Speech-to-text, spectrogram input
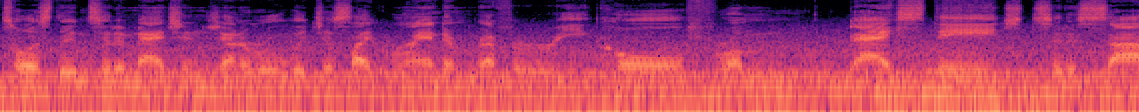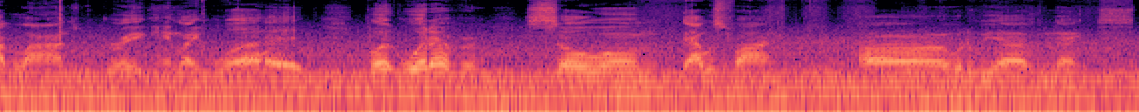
tossed into the match in general with just like random referee call from backstage to the sidelines with Greg Him like what? But whatever. So um, that was fine. Uh, what do we have next?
